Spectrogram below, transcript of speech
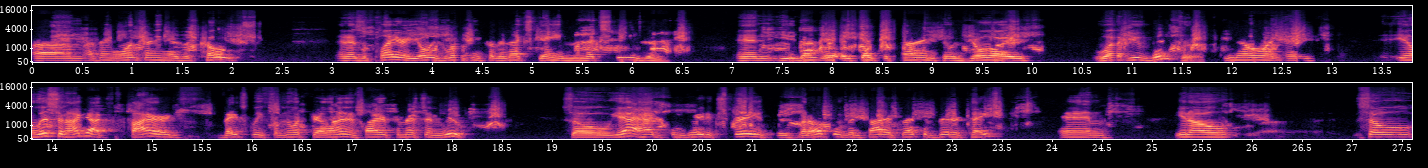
Um, I think one thing as a coach and as a player, you're always looking for the next game, the next season, and you don't really take the time to enjoy what you've been through, you know, and, and you know, listen, I got fired basically from North Carolina and fired from SMU. So yeah, I had some great experiences, but also been fired. So that's a bitter taste. And you know, so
